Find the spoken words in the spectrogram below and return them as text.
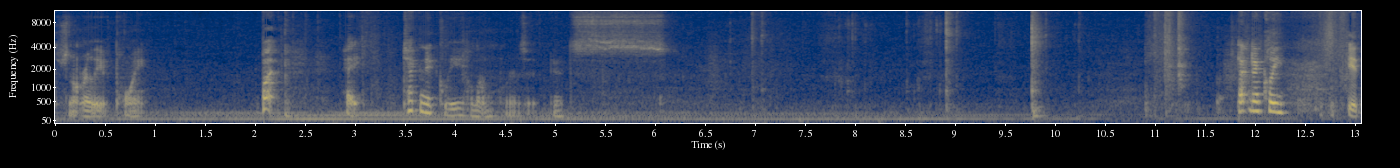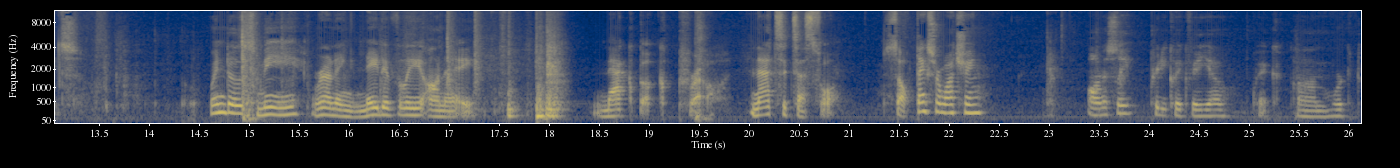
There's not really a point. But hey, technically, hold on, where is it? It's Technically, it's Windows Me running natively on a MacBook Pro. And that's successful. So, thanks for watching. Honestly, pretty quick video. Quick. Um, worked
